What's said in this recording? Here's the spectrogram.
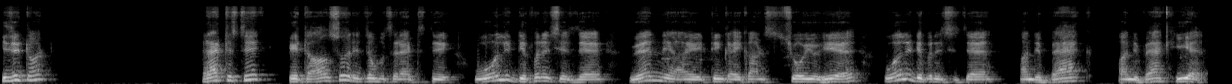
Is it not? Rat snake, it also resembles rat snake. Only difference is there when I think I can't show you here. Only difference is there on the back, on the back here.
